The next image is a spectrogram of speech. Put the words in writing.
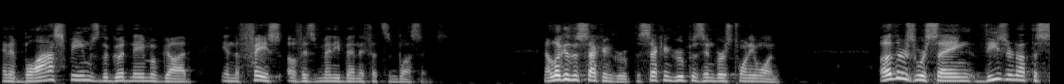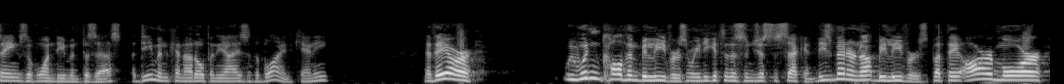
and it blasphemes the good name of God in the face of his many benefits and blessings. Now look at the second group. The second group is in verse 21. Others were saying, These are not the sayings of one demon possessed. A demon cannot open the eyes of the blind, can he? Now they are we wouldn't call them believers, we're going to get to this in just a second. These men are not believers, but they are more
